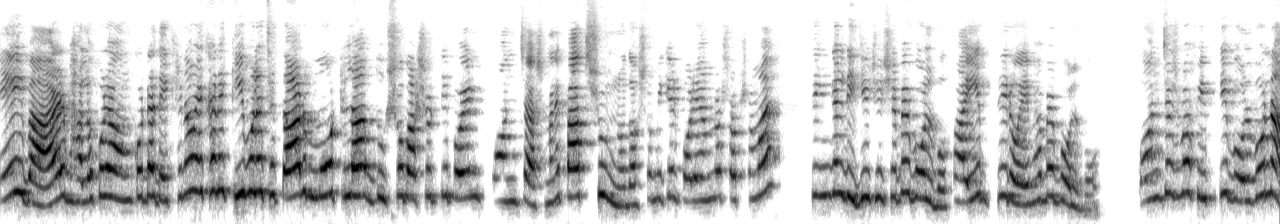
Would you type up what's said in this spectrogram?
এইবার ভালো করে অঙ্কটা দেখে নাও। এখানে কি বলেছে? তার মোট লাভ দুশো বাষট্টি পয়েন্ট পঞ্চাশ মানে পাঁচ শূন্য। দশমিকের পরে আমরা সবসময় সিঙ্গেল ডিজিট হিসেবে বলব। ফাইভ জিরো এভাবে বলব। পঞ্চাশ বা ফিফটি বলব না।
